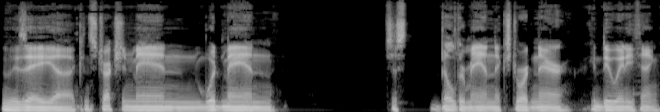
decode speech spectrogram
who is a uh, construction man, woodman, just builder man extraordinaire, can do anything.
